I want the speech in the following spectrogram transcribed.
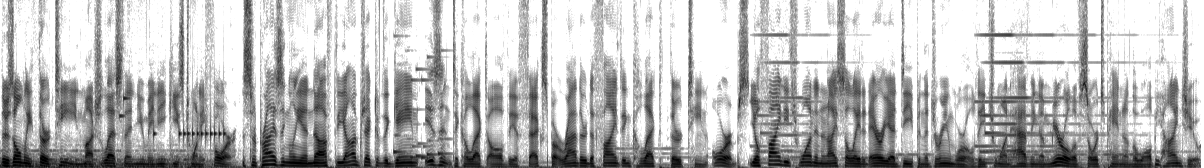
There's only 13, much less than Yume Nikki's 24. Surprisingly enough, the object of the game isn't to collect all of the effects, but rather to find and collect 13 orbs. You'll find each one in an isolated area deep in the dream world, each one having a mural of sorts painted on the wall behind you.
